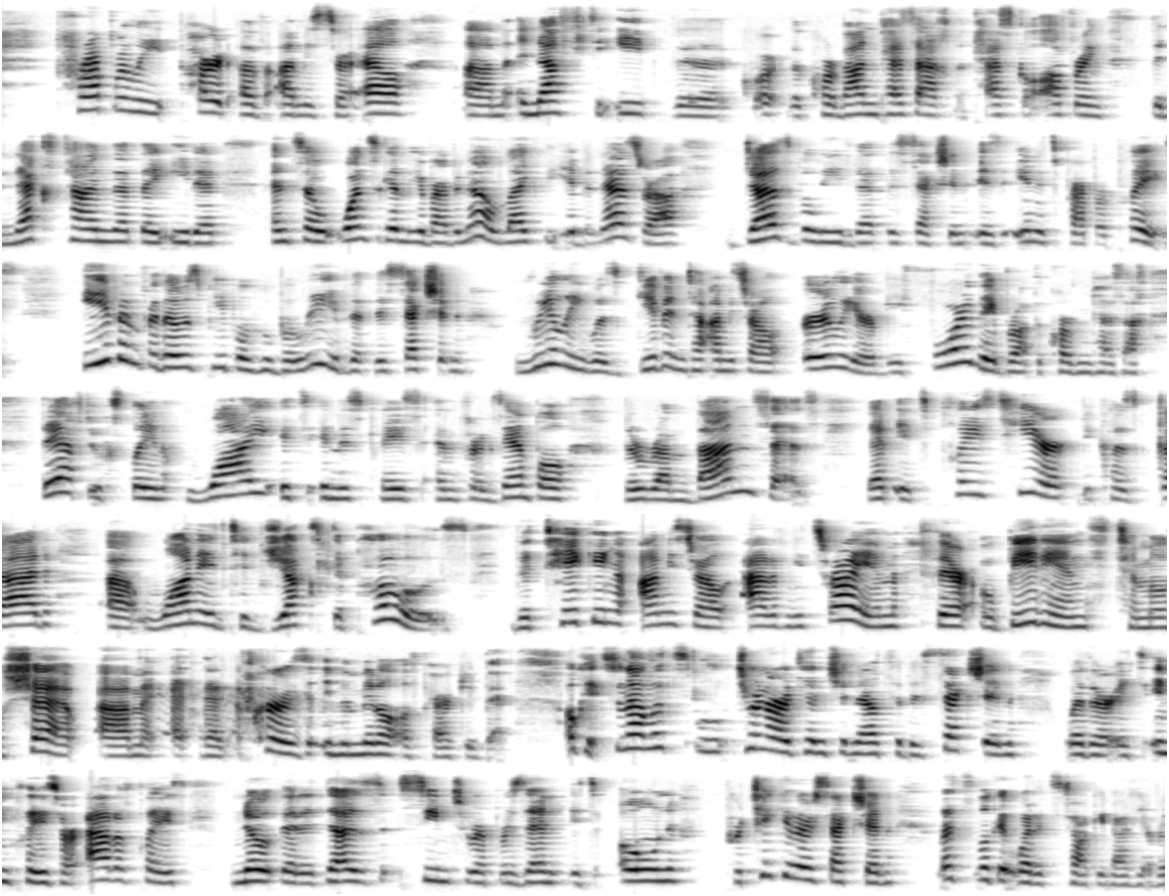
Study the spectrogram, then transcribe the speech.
properly part of Am Yisrael? Um, enough to eat the the korban pesach, the paschal offering, the next time that they eat it. And so once again, the Abarbanel, like the Ibn Ezra, does believe that this section is in its proper place. Even for those people who believe that this section really was given to Am Yisrael earlier, before they brought the korban pesach, they have to explain why it's in this place. And for example, the Ramban says that it's placed here because God uh, wanted to juxtapose the taking Am Yisrael out of Mitzrayim, their obedience to Moshe um, that occurs in the middle of Parakid Bet. Okay, so now let's turn our attention now to this section, whether it's in place or out of place. Note that it does seem to represent its own particular section. Let's look at what it's talking about here.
